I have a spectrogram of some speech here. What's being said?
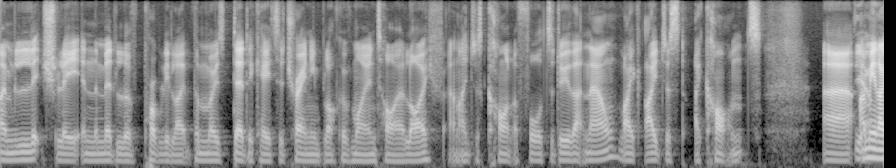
I'm literally in the middle of probably like the most dedicated training block of my entire life and I just can't afford to do that now like I just I can't uh, Yeah. I mean I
